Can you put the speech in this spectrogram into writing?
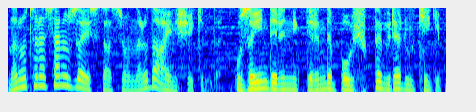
Nanotrasen uzay istasyonları da aynı şekilde. Uzayın derinliklerinde boşlukta birer ülke gibi.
